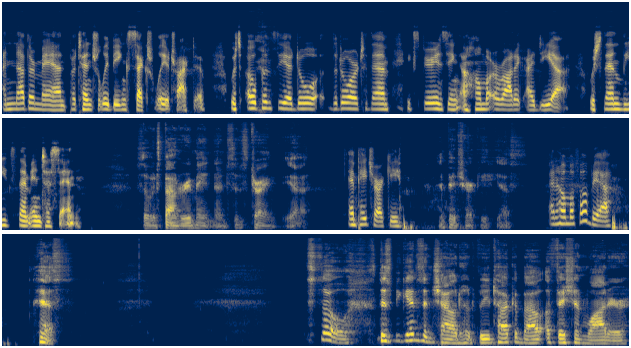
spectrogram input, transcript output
another man potentially being sexually attractive, which opens the door, the door to them experiencing a homoerotic idea, which then leads them into sin. So it's boundary maintenance. It's trying, yeah. And patriarchy. And patriarchy, yes. And homophobia. Yes. So this begins in childhood. We talk about a fish in water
